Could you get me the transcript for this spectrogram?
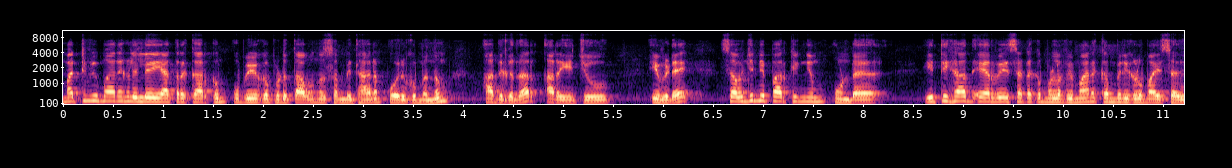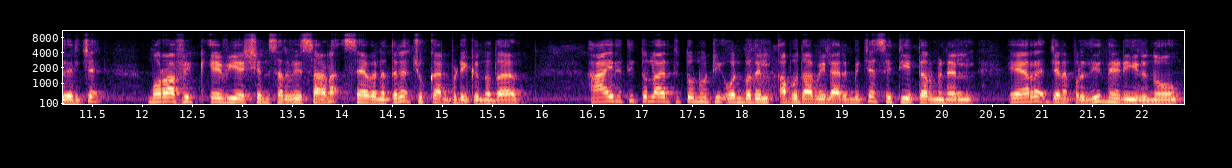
മറ്റു വിമാനങ്ങളിലെ യാത്രക്കാർക്കും ഉപയോഗപ്പെടുത്താവുന്ന സംവിധാനം ഒരുക്കുമെന്നും അധികൃതർ അറിയിച്ചു. ഇവിടെ സൗജന്യ പാർക്കിങ്ങും ഉണ്ട്. ഇത്തിഹാദ് എയർവേസ് അടക്കമുള്ള വിമാന കമ്പനികളുമായി സഹകരിച്ച് മൊറാഫിക് ഏവിയേഷൻ സർവീസാണ് സേവനത്തിന് ചുക്കാൻ പിടിക്കുന്നത്. ആയിരത്തി തൊള്ളായിരത്തി തൊണ്ണൂറ്റി ഒൻപതിൽ അബുദാബിയിൽ ആരംഭിച്ച സിറ്റി ടെർമിനൽ ഏറെ ജനപ്രീതി നേടിയിരുന്നു.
